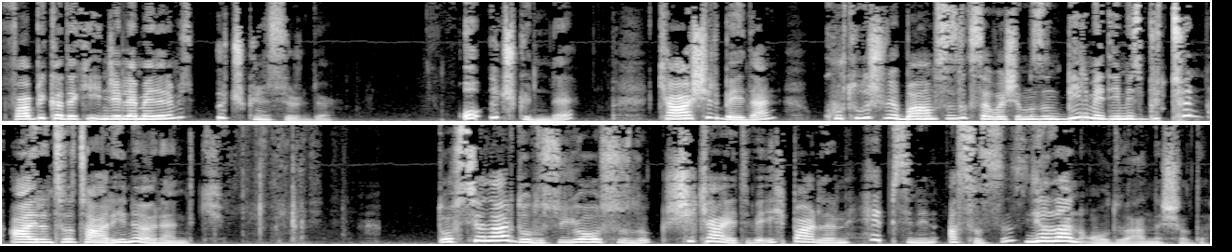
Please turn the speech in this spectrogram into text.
Fabrikadaki incelemelerimiz üç gün sürdü. O üç günde Kaşir Bey'den Kurtuluş ve Bağımsızlık Savaşımızın bilmediğimiz bütün ayrıntılı tarihini öğrendik. Dosyalar dolusu yolsuzluk, şikayet ve ihbarların hepsinin asılsız yalan olduğu anlaşıldı.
